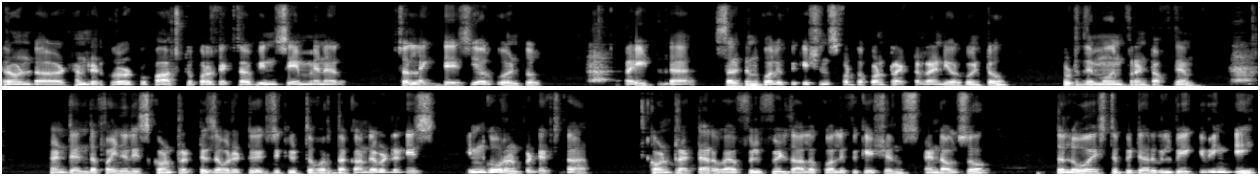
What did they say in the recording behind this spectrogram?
around uh, 100 crore to past projects have been same manner. So like this you are going to write the certain qualifications for the contractor and you are going to put them in front of them. And then the final is contract is awarded to execute the work. The contract is in government projects the contractor who have fulfilled all the qualifications and also the lowest bidder will be giving the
